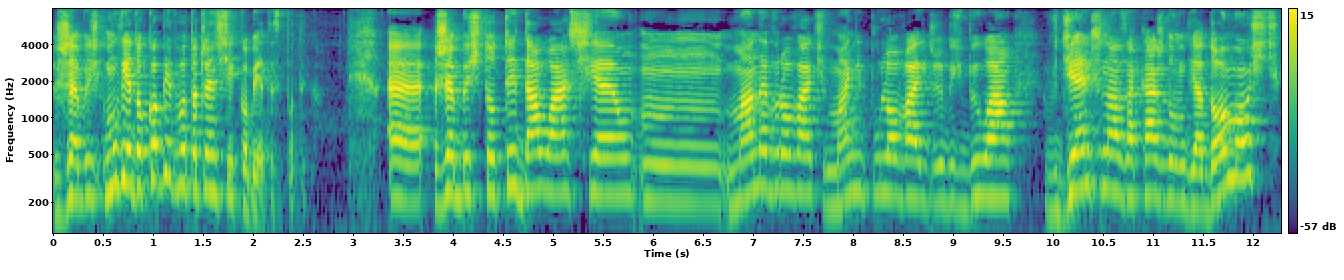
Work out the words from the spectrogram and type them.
Żebyś, mówię do kobiet, bo to częściej kobiety spotyka. E, żebyś to ty dała się mm, manewrować, manipulować, żebyś była wdzięczna za każdą wiadomość,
